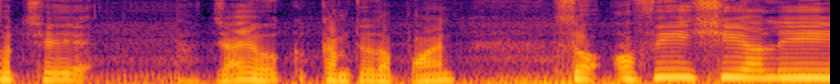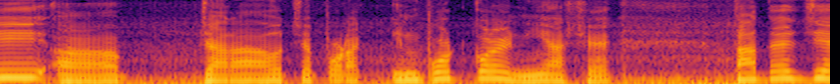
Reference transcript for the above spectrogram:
হচ্ছে, যাই হোক come to the point so officially যারা হচ্ছে প্রোডাক্ট ইম্পোর্ট করে নিয়ে আসে তাদের যে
